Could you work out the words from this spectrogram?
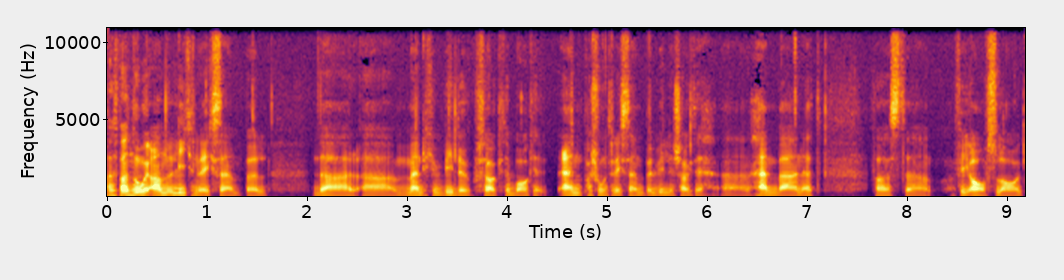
Det fanns några andra liknande exempel där uh, människor ville söka tillbaka. En person till exempel ville söka till uh, hemvärnet fast uh, fick avslag.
